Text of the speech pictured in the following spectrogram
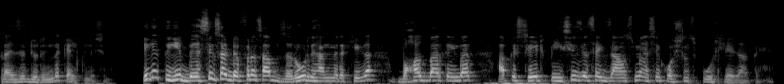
prices during the calculation ठीक है? तो ये बेसिक सा डिफरेंस आप ज़रूर ध्यान में रखिएगा। बहुत बार कई बार आपके स्टेट पीसी जैसे एग्ज़ाम्स में ऐसे क्वेश्चन पूछ लिए जाते हैं।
